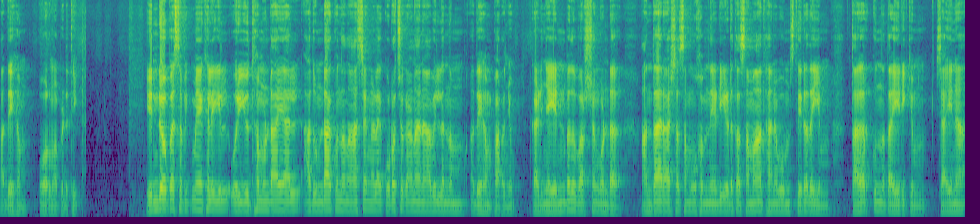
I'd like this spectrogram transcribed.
അദ്ദേഹം ഓർമ്മപ്പെടുത്തി. ഇൻഡോ പസഫിക് മേഖലയിൽ ഒരു യുദ്ധമുണ്ടായാൽ അതുണ്ടാക്കുന്ന നാശങ്ങളെ കുറച്ചു കാണാനാവില്ലെന്നും അദ്ദേഹം പറഞ്ഞു. കഴിഞ്ഞ എൺപത് വർഷം കൊണ്ട് അന്താരാഷ്ട്ര സമൂഹം നേടിയെടുത്ത സമാധാനവും സ്ഥിരതയും തകർക്കുന്നതായിരിക്കും ചൈന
